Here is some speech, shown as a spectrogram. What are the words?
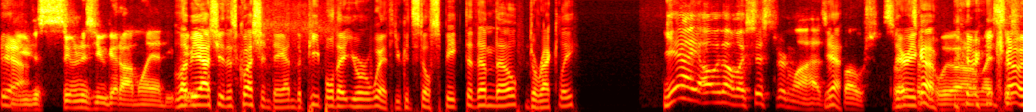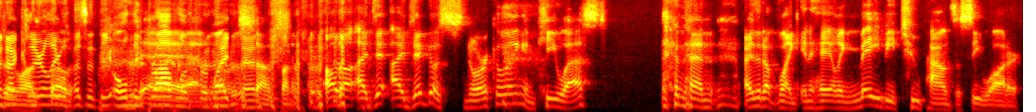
yeah. You just as soon as you get on land, you Let me ask you this question, Dan. The people that you were with, you could still speak to them though directly. Yeah. yeah, Oh no, my sister-in-law has Yeah. a boat. So there you took- go. We went There on my you go. That clearly boat. wasn't the only Yeah, problem yeah, for no, Mike it then. sounds funny. Although I did, I did go snorkeling in Key West, and then I ended up like inhaling maybe two pounds of seawater.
